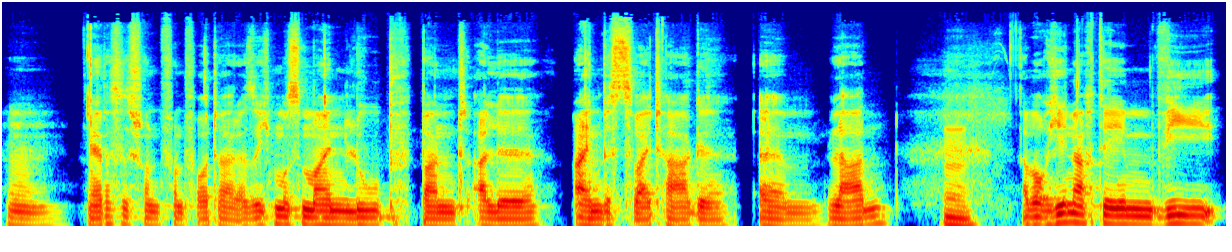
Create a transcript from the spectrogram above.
Hm. Ja, das ist schon von Vorteil. Also ich muss mein Loop-Band alle ein bis zwei Tage ähm, laden. Hm. Aber auch je nachdem, wie,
